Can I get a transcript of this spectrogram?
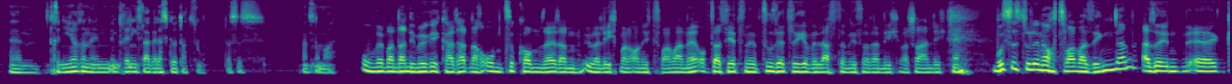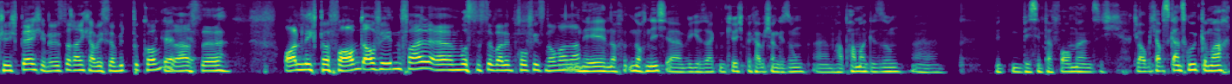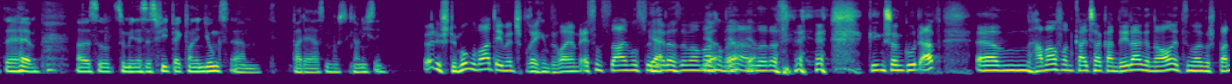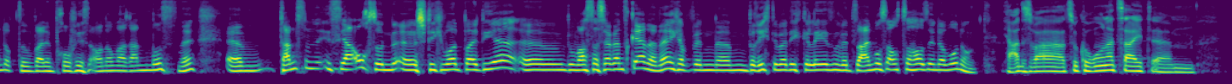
trainieren im, im Trainingslager. Das gehört dazu. Das ist ganz normal. Und wenn man dann die Möglichkeit hat, nach oben zu kommen, ne, dann überlegt man auch nicht zweimal, ne, ob das jetzt eine zusätzliche Belastung ist oder nicht, wahrscheinlich. Ja. Musstest du denn auch zweimal singen dann? Also in äh, Kirchberg in Österreich habe ich es ja mitbekommen. Ja, da hast du ja. äh, ordentlich performt auf jeden Fall. Äh, musstest du bei den Profis nochmal ran? Nee, noch, noch nicht. Äh, wie gesagt, in Kirchberg habe ich schon gesungen, ähm, habe Hammer gesungen äh, mit ein bisschen Performance. Ich glaube, ich habe es ganz gut gemacht. Ähm, also zumindest das Feedback von den Jungs. Ähm, bei der ersten musste ich noch nicht singen. Ja, die Stimmung war dementsprechend, weil im Essenssaal musste ja. der das immer machen. Ja, ne? also das ging schon gut ab. Ähm, Hammer von Calcia Candela, genau. Jetzt sind wir gespannt, ob du bei den Profis auch noch mal ran musst. Ne? Ähm, Tanzen ist ja auch so ein äh, Stichwort bei dir. Ähm, du machst das ja ganz gerne. Ne? Ich habe einen ähm, Bericht über dich gelesen, wenn es sein muss, auch zu Hause in der Wohnung. Ja, das war zur Corona-Zeit.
